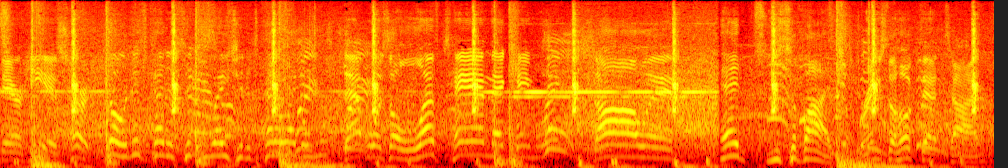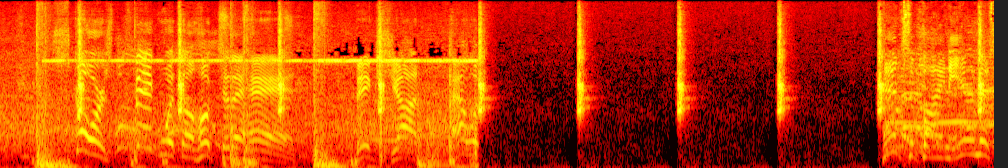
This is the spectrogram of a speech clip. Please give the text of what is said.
there. He is hurt. So in this kind of situation, it's kind of like a That was a left hand that came right. Solid. head, you survive. Brings the hook that time. Scores big with the hook to the head. Big shot. That was Intensifying here in this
